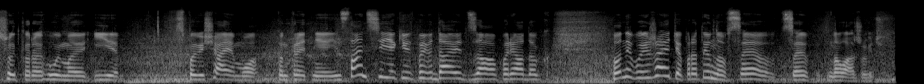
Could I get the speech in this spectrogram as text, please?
швидко реагуємо і сповіщаємо конкретні інстанції, які відповідають за порядок. Вони виїжджають оперативно все це налажують.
